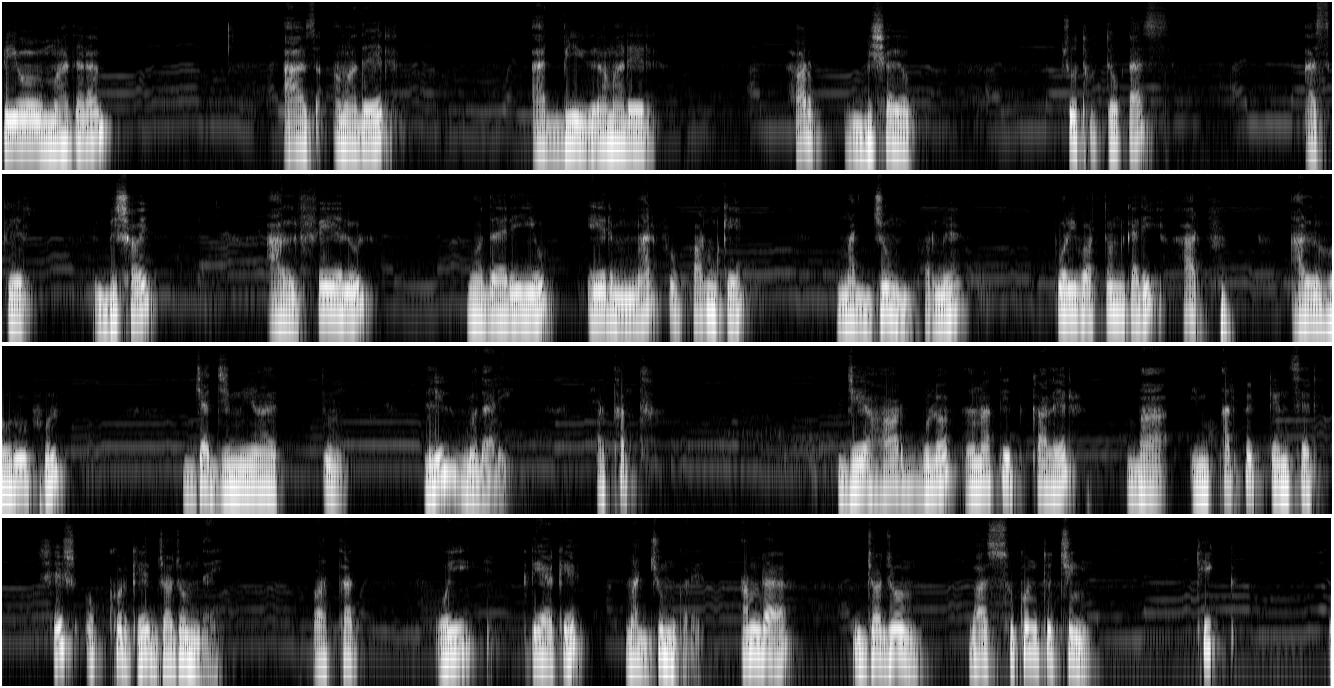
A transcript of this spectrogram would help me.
প্রিয় আজ আমাদের আরবি গ্রামারের হর বিষয়ক চতুর্থ ক্লাস আজকের বিষয় আল ফেলুল মদারিউ এর মারফু ফর্মকে মাজুম ফর্মে পরিবর্তনকারী হার্ফ। আল হরুফুল জাজমিয়াতু লিল মোদারি। অর্থাৎ যে হরফগুলো অনাতীত কালের বা ইমপারফেক্ট টেন্সের শেষ অক্ষরকে যজম দেয়, অর্থাৎ ওই ক্রিয়াকে মাজ্জুম করে। আমরা যজম বা সুকুন্ত চিনি, ঠিক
